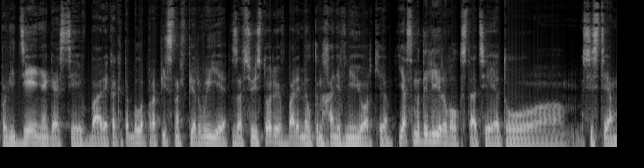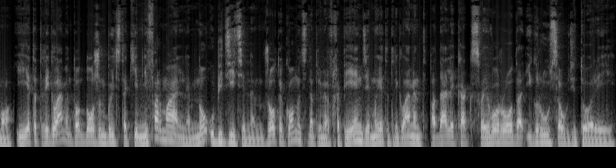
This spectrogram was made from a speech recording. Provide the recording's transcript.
поведения гостей в баре, как это было прописано впервые за всю историю в баре Honey в Нью-Йорке. Я смоделировал, кстати, эту э, систему. И этот регламент, он должен быть таким неформальным, но убедительным. В «Желтой комнате», например, в «Хэппи-энде» мы этот регламент подали как своего рода игру с аудиторией.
